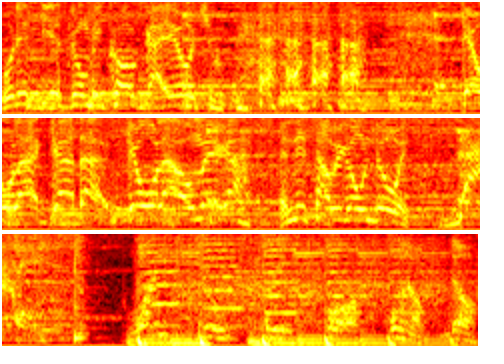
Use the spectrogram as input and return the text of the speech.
Well, this year's gonna be called Gaiocho. que hola gata, que hola omega. And this how we gonna do it. Dale! One, two, three, four. Uno, dos,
